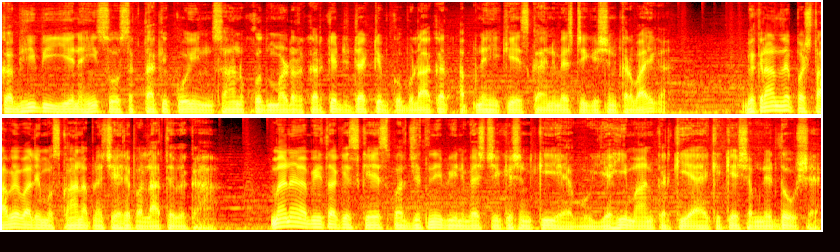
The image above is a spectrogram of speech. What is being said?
कभी भी ये नहीं सोच सकता कि कोई इंसान खुद मर्डर करके डिटेक्टिव को बुलाकर अपने ही केस का इन्वेस्टिगेशन करवाएगा। विक्रांत ने पछतावे वाली मुस्कान अपने चेहरे पर लाते हुए कहा, मैंने अभी तक इस केस पर जितनी भी इन्वेस्टिगेशन की है, वो यही मानकर किया है कि केशव निर्दोष है।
